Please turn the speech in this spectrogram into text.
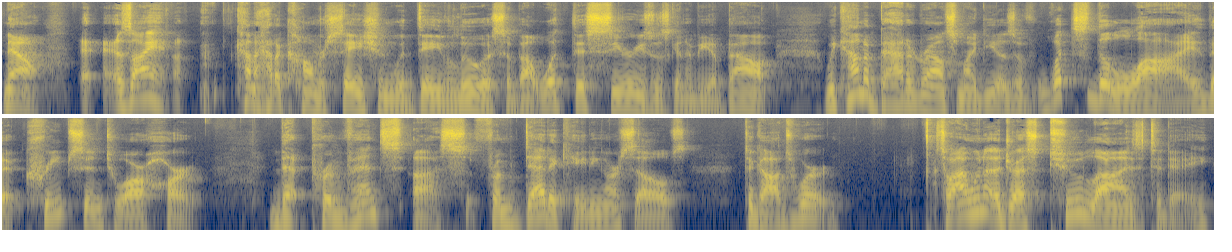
Now, as I kind of had a conversation with Dave Lewis about what this series was going to be about, we kind of batted around some ideas of what's the lie that creeps into our heart that prevents us from dedicating ourselves to God's Word. So I want to address two lies today,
